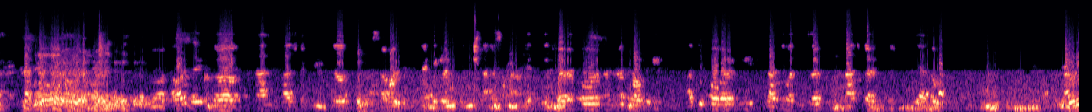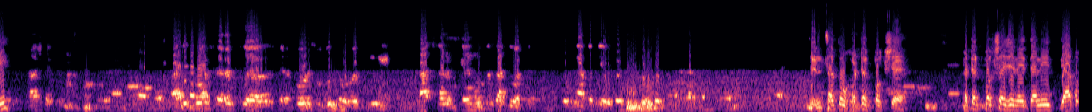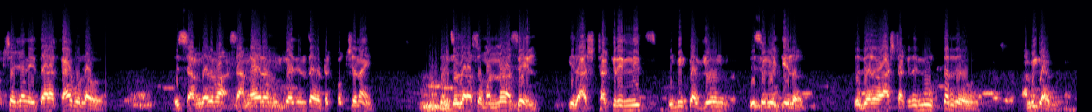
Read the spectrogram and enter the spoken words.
अजित पवारांनी राजकारण राज पवार शरद शरद पवार सोबत राजकारण केलं होतं जातीवाद आता ते त्यांचा तो घटक पक्ष आहे. घटक पक्षाच्या नेत्यांनी त्या पक्षाच्या नेत्याला काय बोलावं? हे सांगायला सांगायला मी काय त्यांचा घटक पक्ष नाही. त्यांचं जर असं म्हणणं असेल की राज ठाकरेंनीच भूमिका घेऊन हे सगळं केलं तर त्याला राज ठाकरेंनी उत्तर द्यावं. आम्ही काय बोलू?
